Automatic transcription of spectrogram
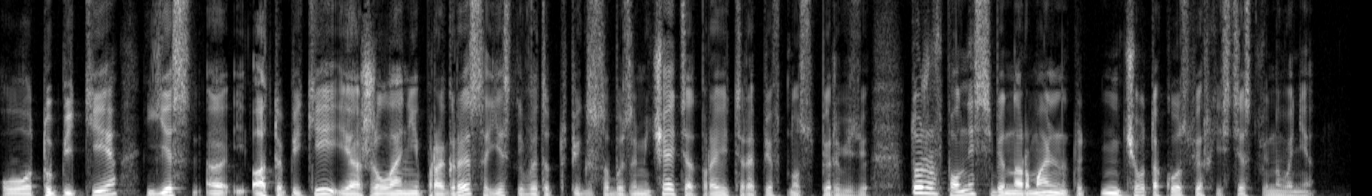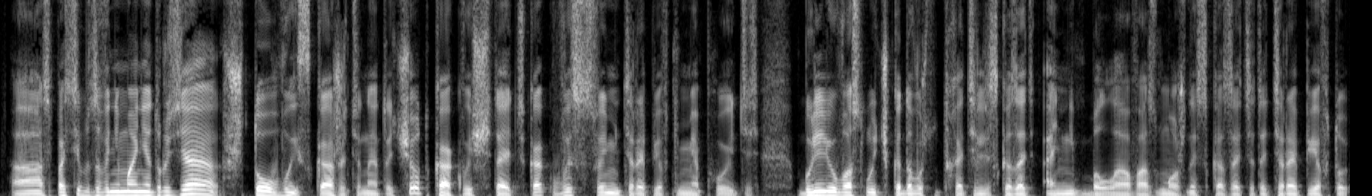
о тупике, если, э, о тупике и о желании прогресса, если вы этот тупик за собой замечаете, отправить терапевта на супервизию. Тоже вполне себе нормально, тут ничего такого сверхъестественного нет. А, спасибо за внимание, друзья. Что вы скажете на этот счет? Как вы считаете, как вы со своими терапевтами обходитесь? Были ли у вас случаи, когда вы что-то хотели сказать, а не была возможность сказать это терапевту?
